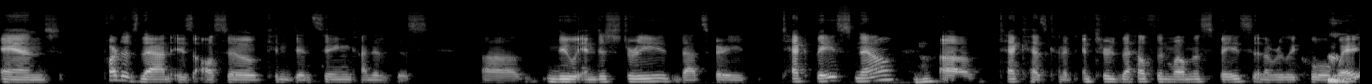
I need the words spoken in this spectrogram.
And part of that is also condensing kind of this uh, new industry that's very tech based now. Mm-hmm. uh, tech has kind of entered the health and wellness space in a really cool way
